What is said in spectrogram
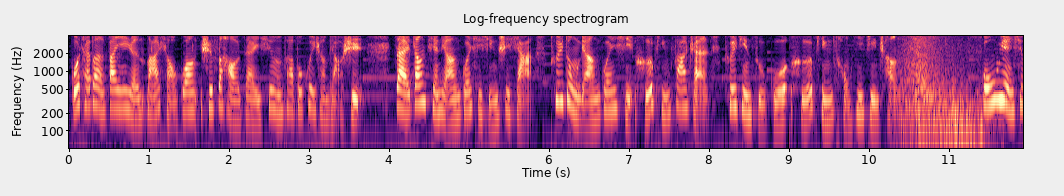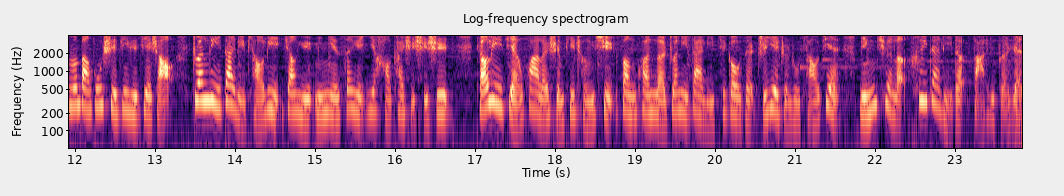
国台办发言人马晓光十四号在新闻发布会上表示，在当前两岸关系形势下，推动两岸关系和平发展，推进祖国和平统一进程。国务院新闻办公室近日介绍，专利代理条例将于明年三月一号开始实施。条例简化了审批程序，放宽了专利代理机构的职业准入条件，明确了黑代理的法律责任。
